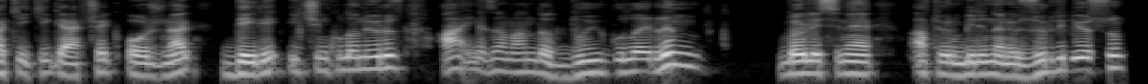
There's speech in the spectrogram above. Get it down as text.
hakiki, gerçek, orijinal deri için kullanıyoruz. Aynı zamanda duyguların böylesine atıyorum birinden özür diliyorsun.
